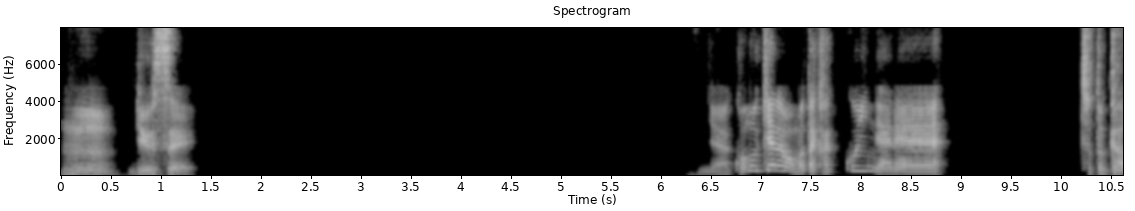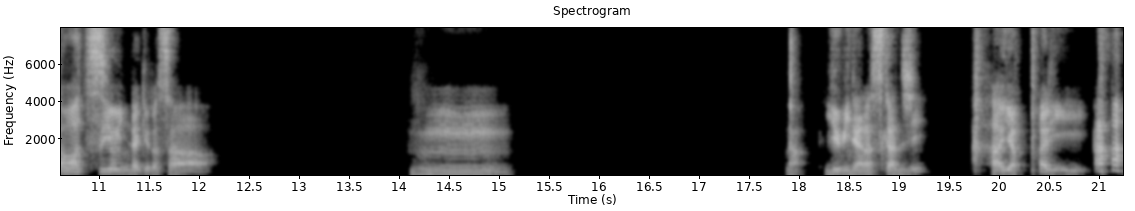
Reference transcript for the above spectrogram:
うん、流水。いや、このキャラもまたかっこいいんだよね。ちょっと側強いんだけどさ。うーん。な、指鳴らす感じ？あ、やっぱり。あ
